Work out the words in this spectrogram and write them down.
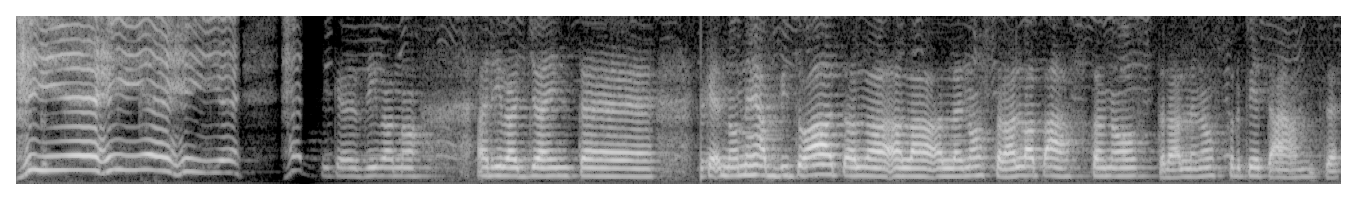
هي هي هي che arrivano, arriva gente che non è abituata alla, alla- alle nostre- alla pasta nostra, alle nostre pietanze.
